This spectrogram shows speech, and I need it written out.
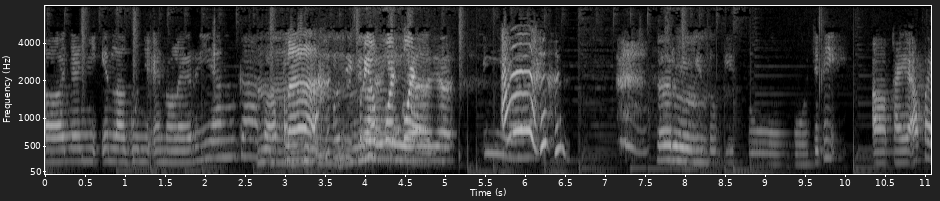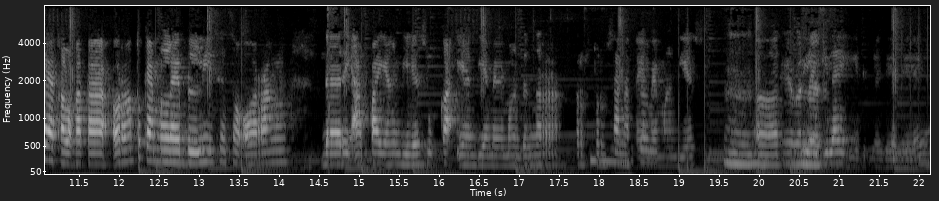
uh, nyanyiin lagunya Eno Lerian kan. atau apa Nah, gitu. Dibilang Poin Poin. Iya, iya. Iya. Aduh. gitu-gitu. Jadi uh, kayak apa ya kalau kata orang tuh kayak melebeli seseorang dari apa yang dia suka, yang dia memang denger terus-terusan Hmm, atau yang memang dia Hmm, uh, iya benar. gila-gila gitu, gila-gila ya.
